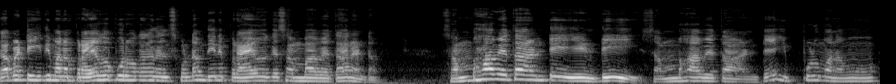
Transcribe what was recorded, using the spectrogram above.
కాబట్టి ఇది మనం ప్రయోగపూర్వకంగా తెలుసుకుంటాం. దీని ప్రాయోగిక సంభావ్యత అని అంటాం. సంభావ్యత అంటే ఏంటి? సంభావ్యత అంటే ఇప్పుడు మనము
